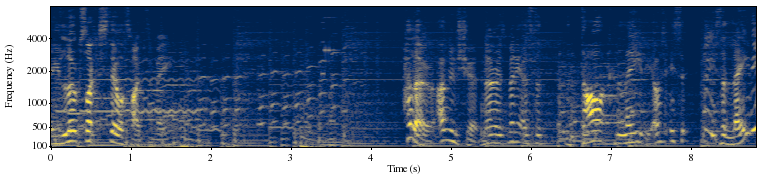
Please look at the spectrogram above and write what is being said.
he looks like a Steel type to me. Hello, I'm Lucia, known as many as the, the Dark Lady. Oh, is it? Is a lady?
